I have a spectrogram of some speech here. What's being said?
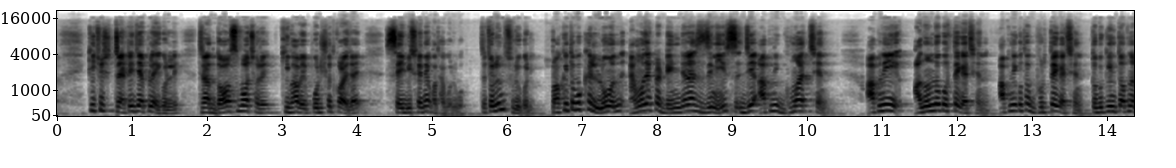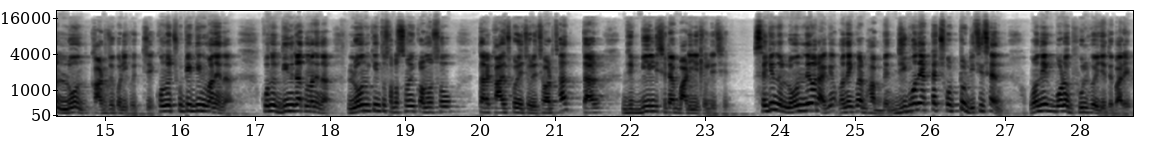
কিছু স্ট্র্যাটেজি অ্যাপ্লাই করলে যেটা দশ বছরে কীভাবে পরিশোধ করা যায়, সেই বিষয় নিয়ে কথা বলব। তো চলুন শুরু করি। প্রকৃতপক্ষে লোন এমন একটা ডেঞ্জারাস জিনিস যে আপনি ঘুমাচ্ছেন, আপনি আনন্দ করতে গেছেন, আপনি কোথাও ঘুরতে গেছেন, তবে কিন্তু আপনার লোন কার্যকরী হচ্ছে। কোনো ছুটির দিন মানে না, কোনো দিন রাত মানে না। লোন কিন্তু সবসময় ক্রমশ তার কাজ করে চলেছে, অর্থাৎ তার যে বিল সেটা বাড়িয়ে চলেছে। সেই জন্য লোন নেওয়ার আগে অনেকবার ভাববেন, জীবনে একটা ছোট্ট ডিসিশন অনেক বড় ভুল হয়ে যেতে পারে।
